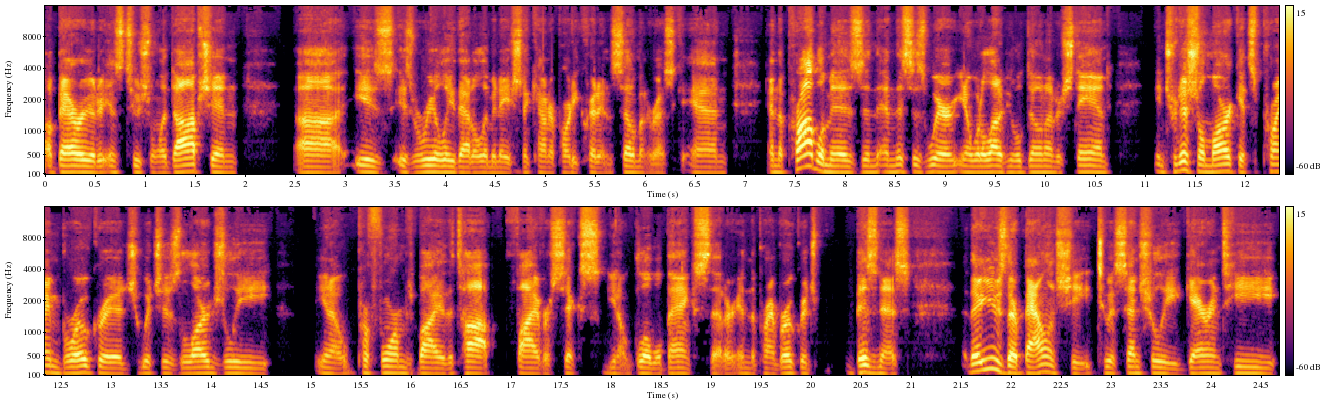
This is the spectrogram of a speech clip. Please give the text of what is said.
a barrier to institutional adoption uh, is is really that elimination of counterparty credit and settlement risk. And and the problem is, and, and this is where, you know, what a lot of people don't understand in traditional markets, prime brokerage, which is largely, you know, performed by the top five or six, you know, global banks that are in the prime brokerage business, they use their balance sheet to essentially guarantee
